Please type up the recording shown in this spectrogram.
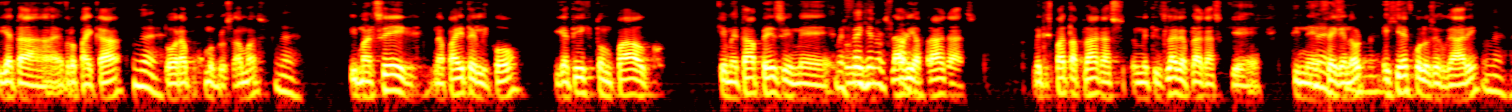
για τα ευρωπαϊκά, ναι. τώρα που έχουμε μπροστά μας. Ναι. Η Μαρσέιγ να πάει τελικό, γιατί έχει τον Πάουκ και μετά παίζει με, με το Σλάβια Πράγα, με τη Σπάτα Πράγα, με τη Σλάβια Πράγα και την ε, ναι, Φέγενορ. Ναι. Έχει εύκολο ζευγάρι ναι.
